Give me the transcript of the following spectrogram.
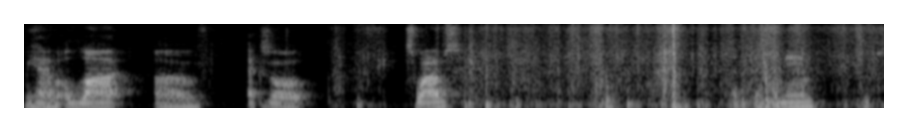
we have a lot of Exalt swabs. I think the name. Oops.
